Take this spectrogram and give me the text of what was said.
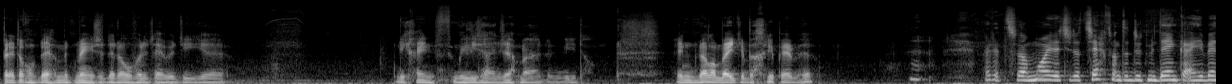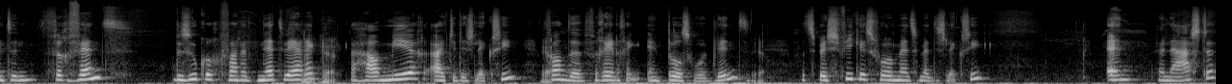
prettig om tegen met mensen erover te hebben die, die geen familie zijn, zeg maar. Die dan en wel een beetje begrip hebben. hè. Maar het is wel mooi dat je dat zegt, want dat doet me denken aan je bent een fervent bezoeker van het netwerk. Ja. Haal meer uit je dyslexie Ja. van de vereniging Impuls Wordt Blind. Ja. Wat specifiek is voor mensen met dyslexie. En hun naasten,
